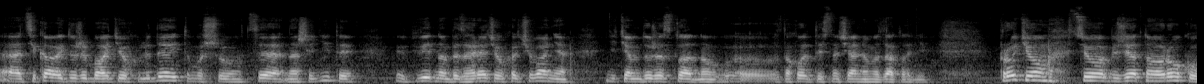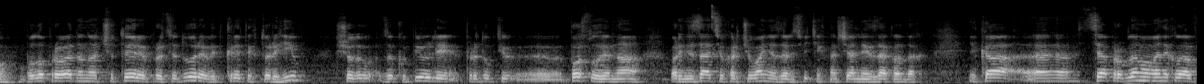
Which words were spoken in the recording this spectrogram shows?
е, цікавить дуже багатьох людей, тому що це наші діти. Відповідно, без гарячого харчування дітям дуже складно е, знаходитись в навчальному закладі. Протягом цього бюджетного року було проведено чотири процедури відкритих торгів щодо закупівлі продуктів е, послуги на організацію харчування в загальноосвітніх навчальних закладах. Яка е, ця проблема виникла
